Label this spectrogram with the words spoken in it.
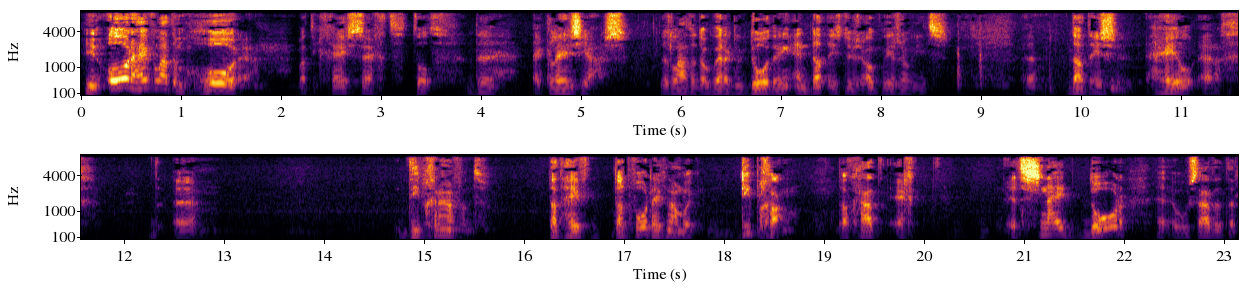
Wie een oor heeft, laat hem horen. Wat die geest zegt tot de Ecclesia's. Dus laat het ook werkelijk doordringen. En dat is dus ook weer zoiets uh, dat is heel erg uh, diepgravend. Dat, heeft, dat woord heeft namelijk diepgang. Dat gaat echt. Het snijdt door. Uh, hoe staat het er?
